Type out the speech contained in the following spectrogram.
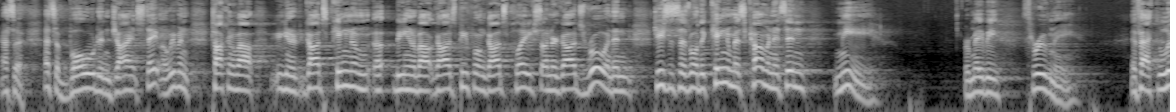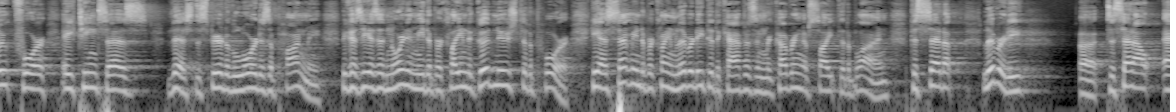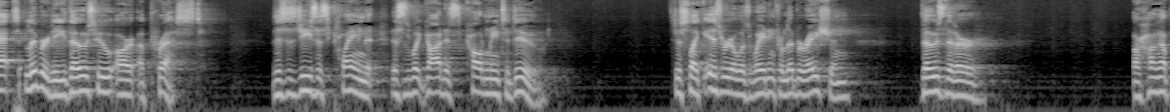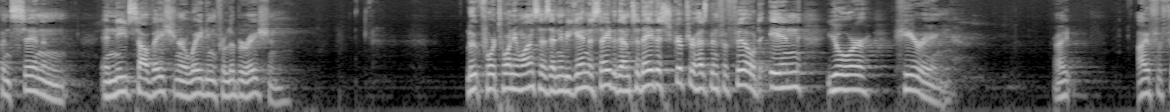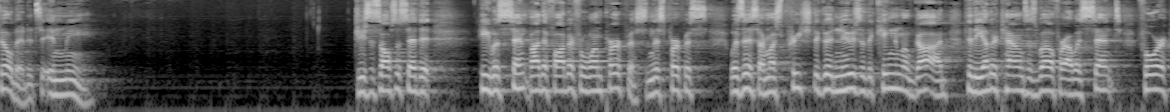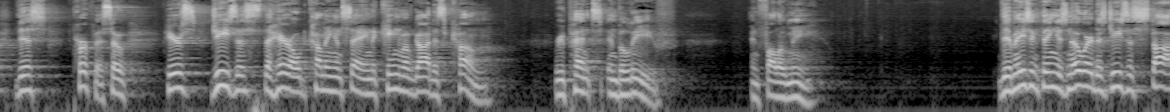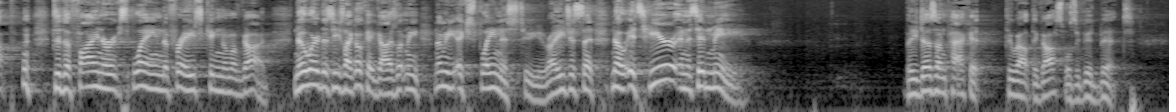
That's a, that's a bold and giant statement. We've been talking about you know, God's kingdom uh, being about God's people and God's place under God's rule. And then Jesus says, Well, the kingdom has come and it's in me, or maybe through me. In fact, Luke 4 18 says this The Spirit of the Lord is upon me, because he has anointed me to proclaim the good news to the poor. He has sent me to proclaim liberty to the captives and recovering of sight to the blind, to set up liberty uh, to set out at liberty those who are oppressed. This is Jesus' claim that this is what God has called me to do. Just like Israel was waiting for liberation, those that are, are hung up in sin and, and need salvation are waiting for liberation. Luke 4:21 says and he began to say to them today this scripture has been fulfilled in your hearing. Right? I fulfilled it, it's in me. Jesus also said that he was sent by the Father for one purpose, and this purpose was this I must preach the good news of the kingdom of God to the other towns as well, for I was sent for this purpose. So here's Jesus, the herald, coming and saying, The kingdom of God has come. Repent and believe, and follow me. The amazing thing is, nowhere does Jesus stop to define or explain the phrase kingdom of God. Nowhere does he's like, okay, guys, let me, let me explain this to you, right? He just said, no, it's here and it's in me. But he does unpack it throughout the Gospels a good bit,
